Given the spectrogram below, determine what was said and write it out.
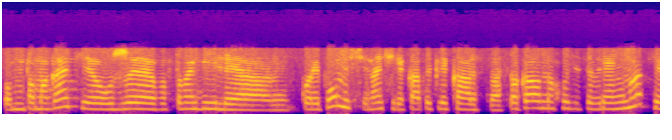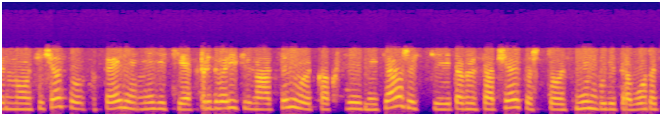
помогать уже в автомобиле скорой помощи, начали капать лекарства. Пока он находится в реанимации, но сейчас его состояние медики предварительно оценивают как средней тяжести, и также сообщается, что с ним будет работать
